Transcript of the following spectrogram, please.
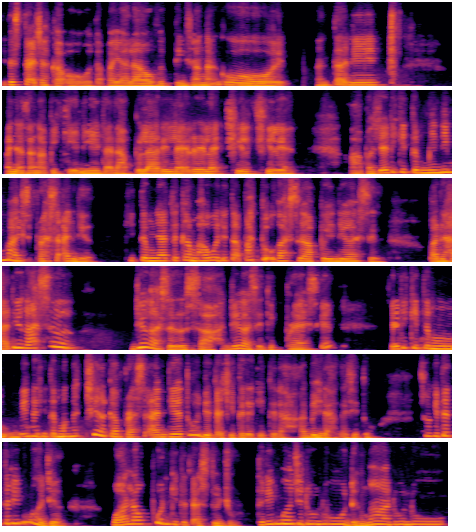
Kita start cakap, oh tak payahlah overthink sangat kot. Nanti ni banyak sangat fikir ni, tak ada apa lah, relax, relax, chill, chill kan. Ha, jadi kita minimize perasaan dia kita menyatakan bahawa dia tak patut rasa apa yang dia rasa. Padahal dia rasa. Dia rasa resah, dia rasa depressed kan. Jadi kita bila kita mengecilkan perasaan dia tu, dia tak cerita kat kita dah. Habis dah kat situ. So kita terima je. Walaupun kita tak setuju. Terima je dulu, dengar dulu,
